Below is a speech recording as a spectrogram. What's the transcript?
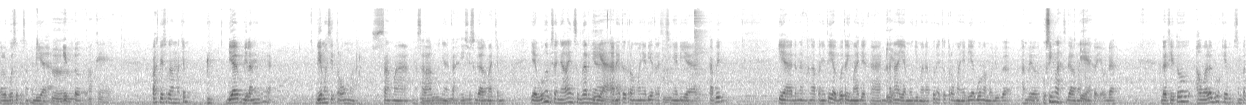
kalau gue suka sama dia Hmm. gitu Oke. pas dia suka sama macem dia bilang kayak dia masih trauma sama masa lalunya entah isu segala macem. Ya gue nggak bisa nyalain sebenarnya Iya. karena itu traumanya dia transisinya dia. Tapi ya dengan tanggapan itu ya gue terima aja kan. Iya. karena ya mau gimana pun itu traumanya dia gue nggak mau juga ambil pusing lah segala macam Iya. itu ya udah dari situ awalnya gue kayak sempat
